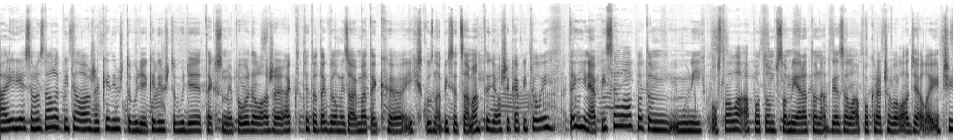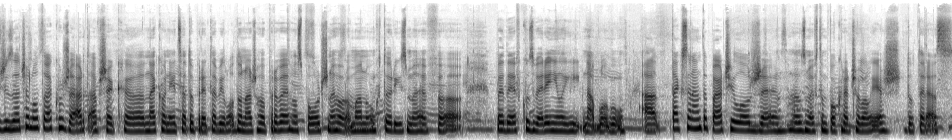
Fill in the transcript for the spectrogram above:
A Iria sa ma stále pýtala, že kedy už to bude, kedy už to bude, tak som jej povedala, že ak ťa to tak veľmi zaujíma, tak uh, ich skús napísať sama, tie ďalšie kapitoly. Tak ich napísala, potom mi ich poslala a potom som ja na to nadviazala a pokračovala ďalej. Čiže začalo to ako žart, avšak uh, nakoniec sa to pretavilo do nášho prvého spoločného románu, ktorý sme v PDF-ku zverejnili na blogu. A tak sa nám to páčilo, že sme v tom pokračovali až doteraz.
